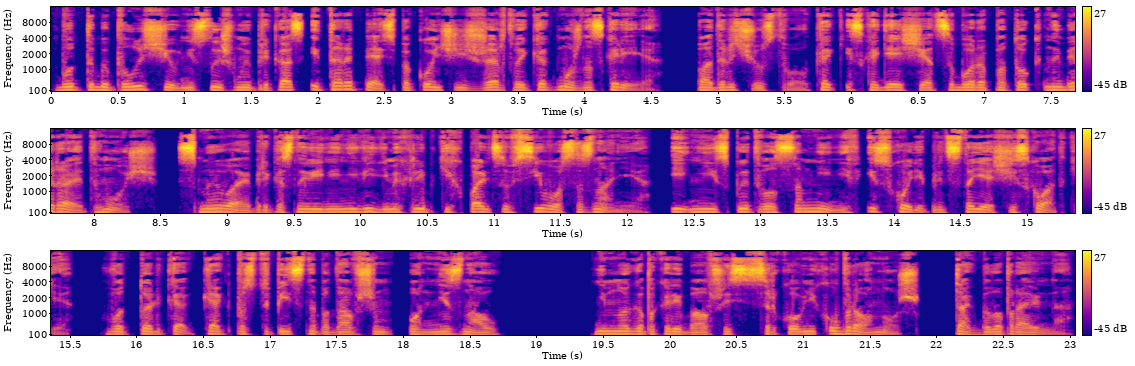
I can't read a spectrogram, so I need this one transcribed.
будто бы получив неслышимый приказ и торопясь покончить с жертвой как можно скорее. Падре чувствовал, как исходящий от собора поток набирает мощь, смывая прикосновение невидимых липких пальцев всего сознания, и не испытывал сомнений в исходе предстоящей схватки. Вот только как поступить с нападавшим он не знал. Немного поколебавшись, церковник убрал нож. Так было правильно.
